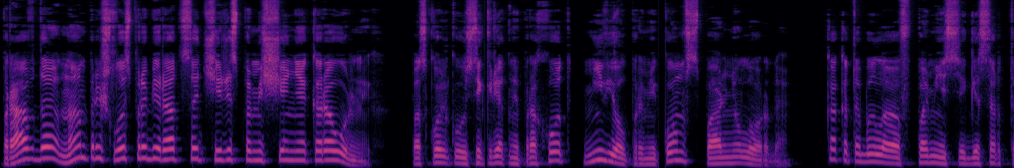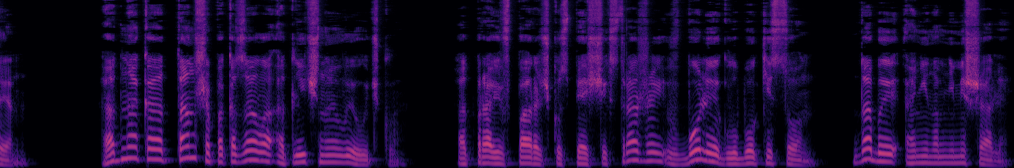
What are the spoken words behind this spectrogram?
Правда, нам пришлось пробираться через помещение караульных, поскольку секретный проход не вел прямиком в спальню лорда, как это было в поместье Гессертен. Однако Танша показала отличную выучку, отправив парочку спящих стражей в более глубокий сон, дабы они нам не мешали.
